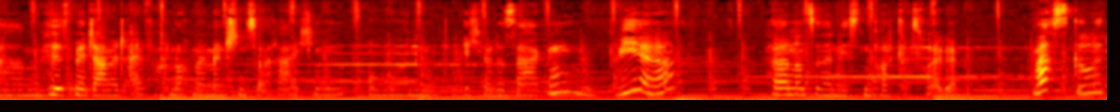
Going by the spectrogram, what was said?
ähm, hilft mir damit einfach noch mehr Menschen zu erreichen. Und ich würde sagen, wir hören uns in der nächsten Podcast-Folge. Mach's gut!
